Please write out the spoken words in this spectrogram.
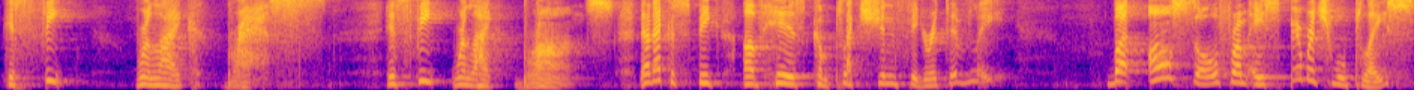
His feet were like brass. His feet were like bronze. Now, that could speak of his complexion figuratively, but also from a spiritual place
